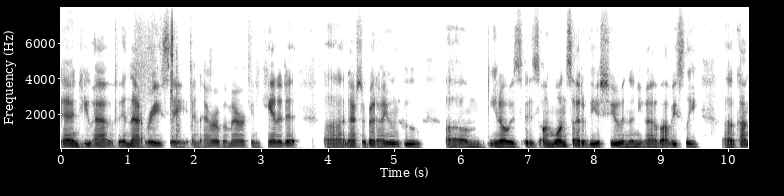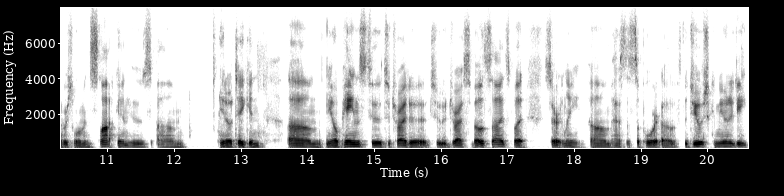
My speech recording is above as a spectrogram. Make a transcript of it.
And you have in that race a, an Arab American candidate, uh, Nasser Beydoun, who um, you know, is is on one side of the issue, and then you have obviously uh, Congresswoman Slotkin, who's um, you know taken um, you know pains to to try to to address both sides, but certainly um, has the support of the Jewish community.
